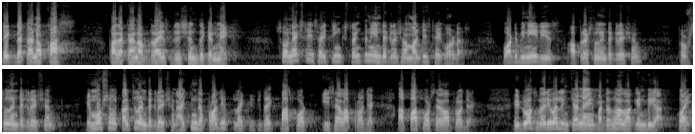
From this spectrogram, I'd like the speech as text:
take the kind of costs for the kind of drives, decisions they can make. So next is, I think, strengthening integration of multi-stakeholders. What we need is operational integration, professional integration, emotional cultural integration. I think the project, like if passport e-Seva project or passport Seva project, it works very well in Chennai, but does not work in Bihar. Why?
